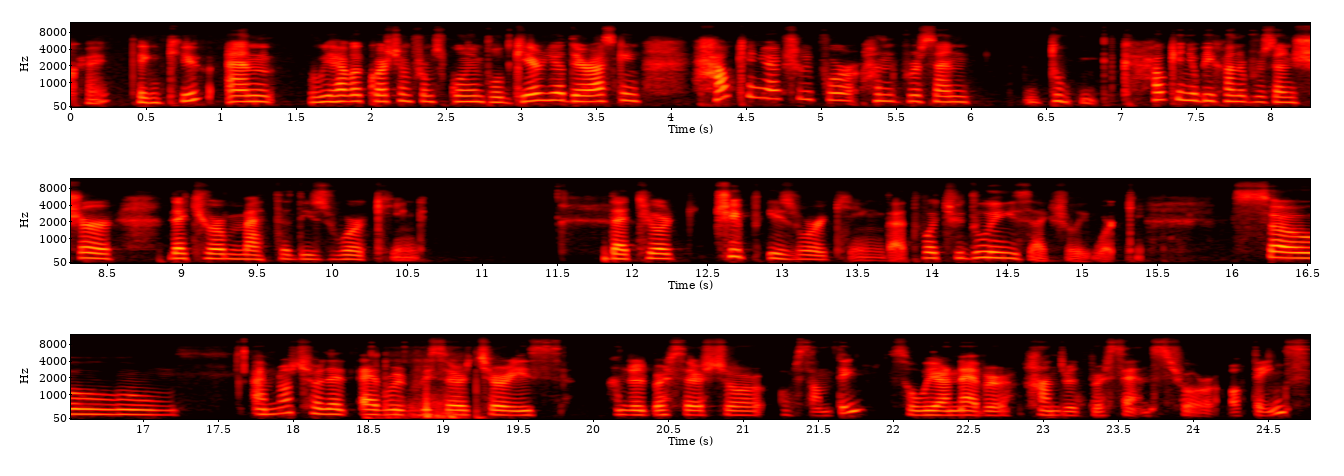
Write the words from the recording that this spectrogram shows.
Okay, thank you. And we have a question from school in Bulgaria. They're asking, how can you actually for 100% to how can you be 100% sure that your method is working? That your chip is working, that what you're doing is actually working? So I'm not sure that every researcher is 100% sure of something. So we are never 100% sure of things.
